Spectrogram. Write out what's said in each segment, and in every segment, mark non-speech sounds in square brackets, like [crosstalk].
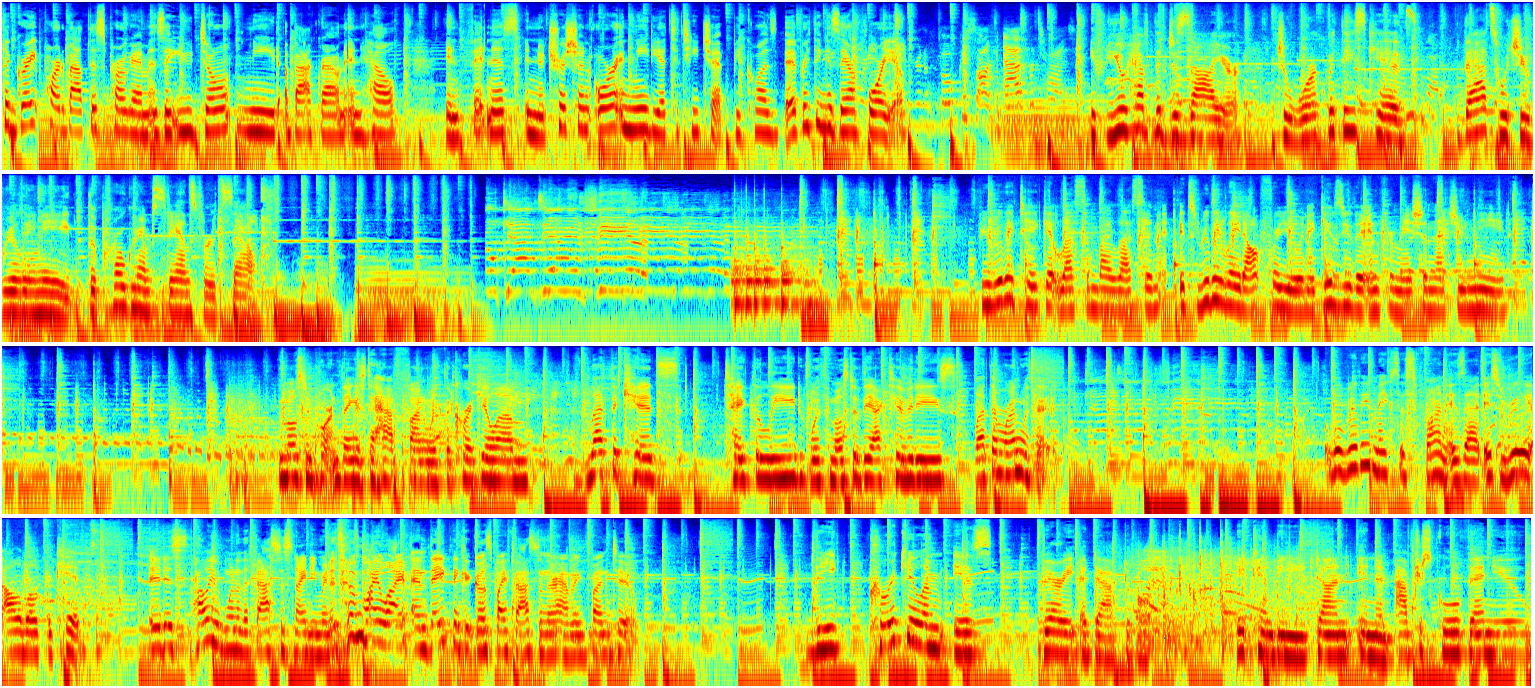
The great part about this program is that you don't need a background in health, in fitness, in nutrition, or in media to teach it because everything is there for you. We're going to focus on advertising. If you have the desire to work with these kids, that's what you really need. The program stands for itself. If you really take it lesson by lesson, it's really laid out for you and it gives you the information that you need. The most important thing is to have fun with the curriculum. Let the kids take the lead with most of the activities. Let them run with it. What really makes this fun is that it's really all about the kids. It is probably one of the fastest 90 minutes [laughs] of my life, and they think it goes by fast and they're having fun too. The curriculum is very adaptable. It can be done in an after-school venue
